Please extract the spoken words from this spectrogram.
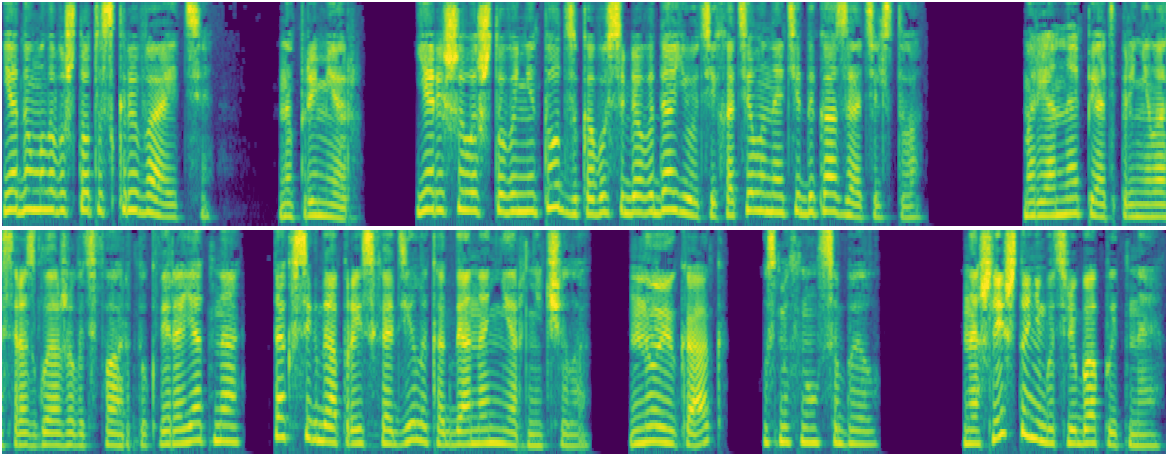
«Я думала, вы что-то скрываете. Например, я решила, что вы не тот, за кого себя выдаете, и хотела найти доказательства». Марианна опять принялась разглаживать фартук. Вероятно, так всегда происходило, когда она нервничала. «Ну и как?» — усмехнулся Белл. «Нашли что-нибудь любопытное?»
